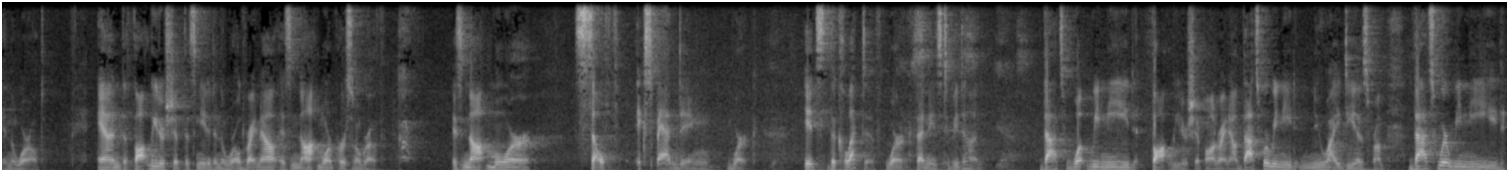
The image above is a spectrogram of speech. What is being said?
in the world and the thought leadership that's needed in the world right now is not more personal growth is not more self-expanding work it's the collective work yes. that needs to be done. That's what we need thought leadership on right now. That's where we need new ideas from. That's where we need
